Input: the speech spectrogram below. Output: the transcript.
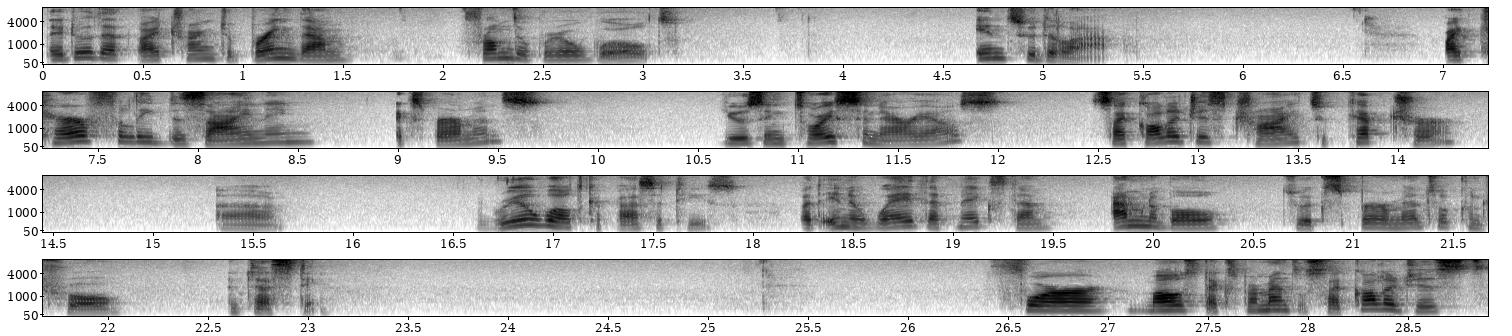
they do that by trying to bring them from the real world into the lab by carefully designing experiments using toy scenarios psychologists try to capture uh, real-world capacities, but in a way that makes them amenable to experimental control and testing. For most experimental psychologists,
